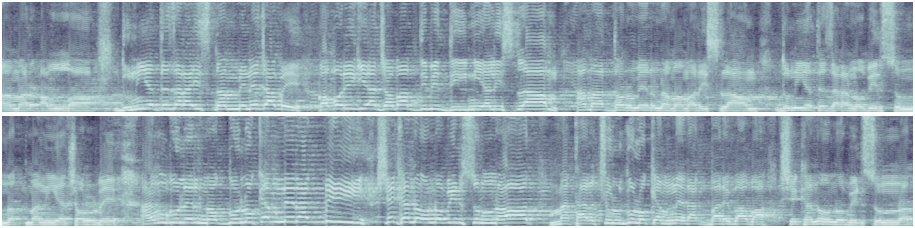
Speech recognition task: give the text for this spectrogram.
আমার আল্লাহ। দুনিয়াতে যারা ইসলাম মেনে যাবে, কবরে গিয়া জবাব দিবি দিনিয়াল ইসলাম, আমার ধর্মের নাম আমার ইসলাম। দুনিয়াতে যারা নবীর সুন্নত মানিয়া চলবে, আঙ্গুলের নখগুলো কেমনে রাখবি? সেখানেও নবীর সুন্নত মাথার চুলগুলো কেমনে রাখবারে বাবা? সেখানেও নবীর সুন্নত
